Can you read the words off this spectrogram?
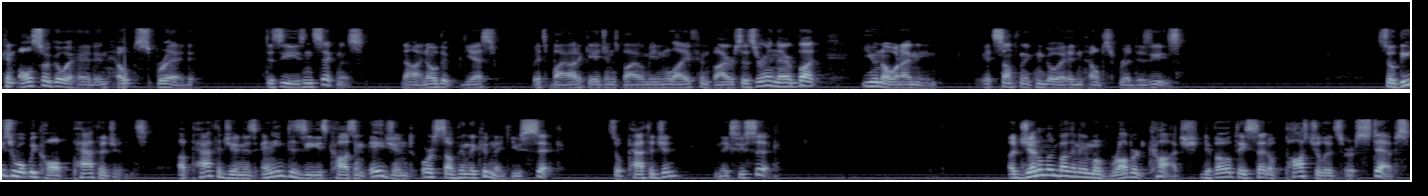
can also go ahead and help spread disease and sickness. Now I know that, yes, it's biotic agents, bio meaning life, and viruses are in there, but you know what I mean. It's something that can go ahead and help spread disease. So these are what we call pathogens. A pathogen is any disease-causing agent or something that could make you sick. So pathogen makes you sick. A gentleman by the name of Robert Koch developed a set of postulates or steps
